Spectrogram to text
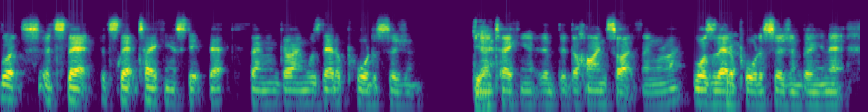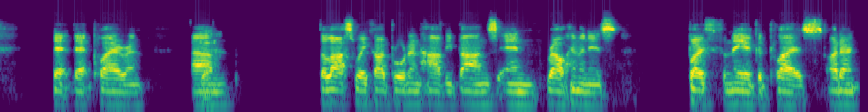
well, it's it's that it's that taking a step back thing and going, was that a poor decision? Yeah, you know, taking it, the, the, hindsight thing, right? Was that yeah. a poor decision bringing that that that player in? Um, yeah. The last week I brought in Harvey Barnes and Raul Jimenez both for me are good players. I don't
